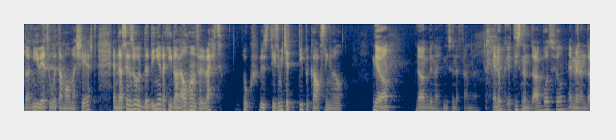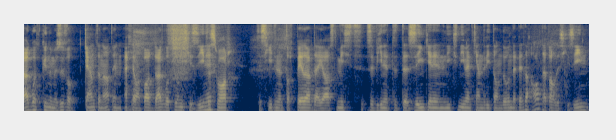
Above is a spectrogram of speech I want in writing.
daar niet weet hoe het allemaal marcheert. En dat zijn zo de dingen dat ik daar wel van verwacht. Ook. Dus het is een beetje type casting wel. Ja, ja, ik ben daar niet zo'n fan van. En ook, het is een duikbootfilm. En met een duikboot kunnen we zoveel kanten uit. En als je al een paar duikbootfilms gezien Dat is waar. Ze schieten een torpedo af dat juist mist. Ze beginnen te, te zinken en niks, niemand kan er iets aan doen. Dat heb je altijd al eens gezien.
